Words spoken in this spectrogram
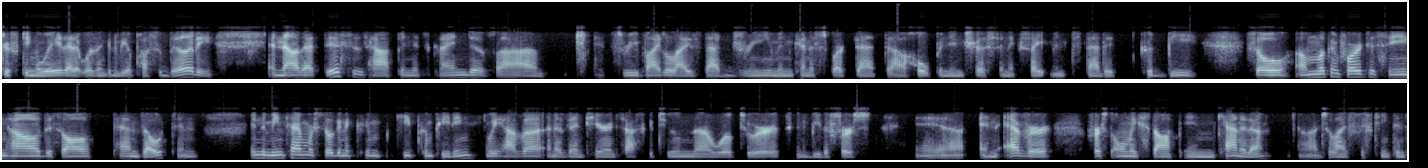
drifting away, that it wasn't going to be a possibility. And now that this has happened, it's kind of uh, it's revitalized that dream and kind of sparked that uh, hope and interest and excitement that it could be. So I'm looking forward to seeing how this all pans out. And in the meantime, we're still going to com- keep competing. We have a, uh, an event here in Saskatoon, the World Tour. It's going to be the first uh, and ever, first only stop in Canada. Uh, July 15th and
